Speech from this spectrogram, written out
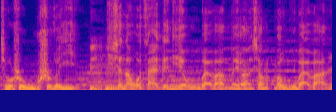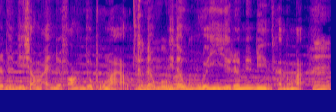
就是五十个亿。嗯，你现在我再给你五百万美元，想呃五百万人民币想买你这房，你就不卖了。肯定不卖。你得五个亿人民币你才能卖。嗯，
